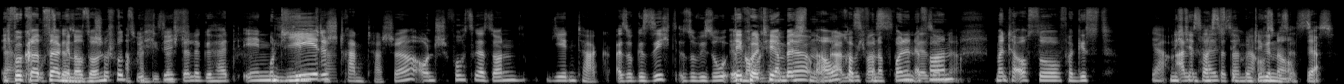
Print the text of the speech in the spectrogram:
Ich wollte gerade sagen, 50er genau, Sonnenschutz, auch an dieser wichtig. Stelle gehört in Und jede Tag. Strandtasche und 50er Sonnen jeden Tag. Also Gesicht sowieso immer Dekolleté am besten auch, habe ich von einer Freundin erfahren. Sonne- Meinte auch so, vergisst. Ja, Nicht alles, den was der Sonne Halsdekolleté, genau, ausgesetzt ja. ist.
